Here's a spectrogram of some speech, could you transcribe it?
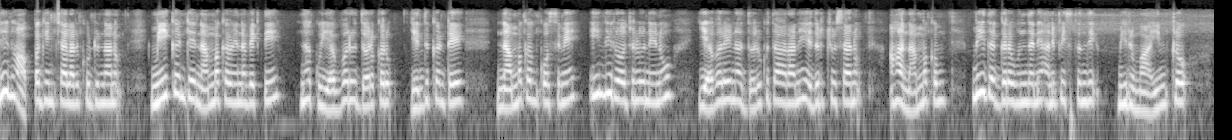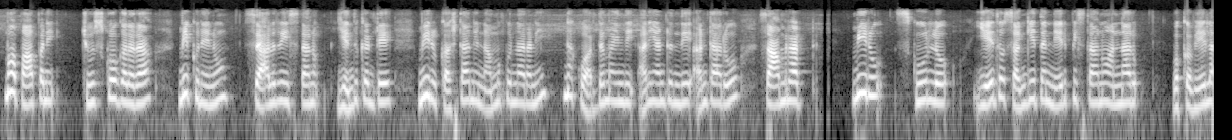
నేను అప్పగించాలనుకుంటున్నాను. మీకంటే నమ్మకమైన వ్యక్తి నాకు ఎవ్వరూ దొరకరు. ఎందుకంటే నమ్మకం కోసమే ఇన్ని రోజులు నేను ఎవరైనా దొరుకుతారా అని ఎదురు చూశాను ఆ నమ్మకం మీ దగ్గర ఉందని అనిపిస్తుంది. మీరు మా ఇంట్లో మా పాపని చూసుకోగలరా? మీకు నేను శాలరీ ఇస్తాను. ఎందుకంటే మీరు కష్టాన్ని నమ్ముకున్నారని నాకు అర్థమైంది అని అంటుంది అంటారు సామ్రాట్. మీరు స్కూల్లో ఏదో సంగీతం నేర్పిస్తాను అన్నారు. ఒకవేళ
